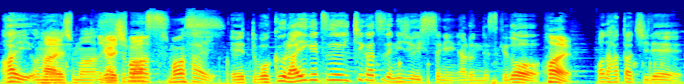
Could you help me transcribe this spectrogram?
はい、お願いします。お願いします。はい、えっと、僕、来月1月で21歳になるんですけど、はい。まだ二十歳で、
